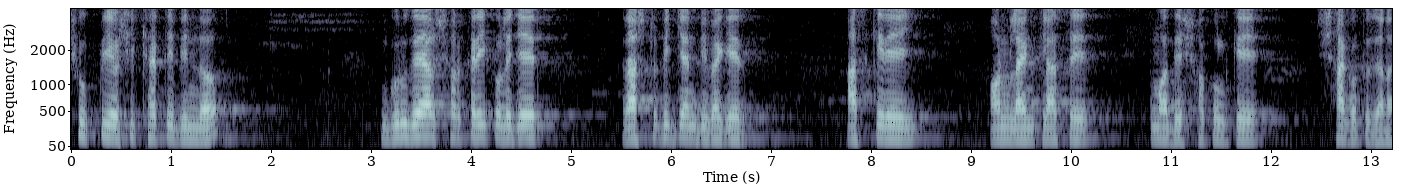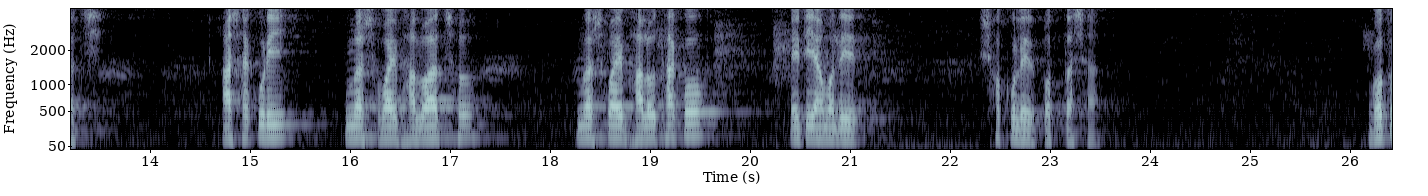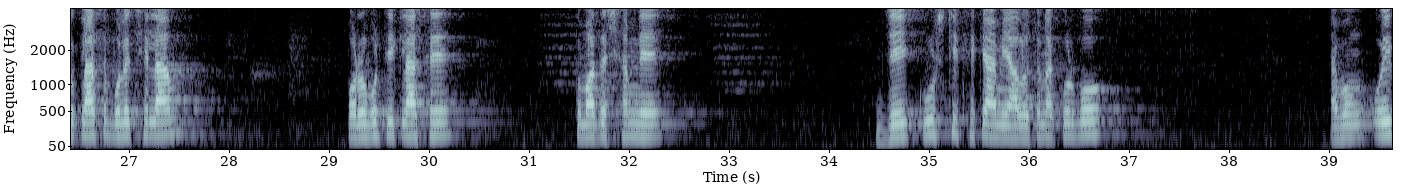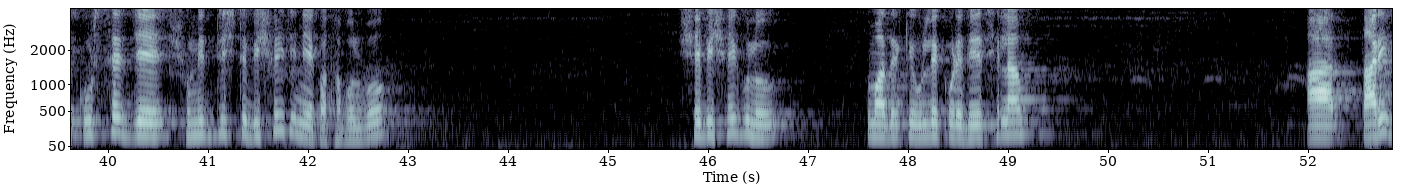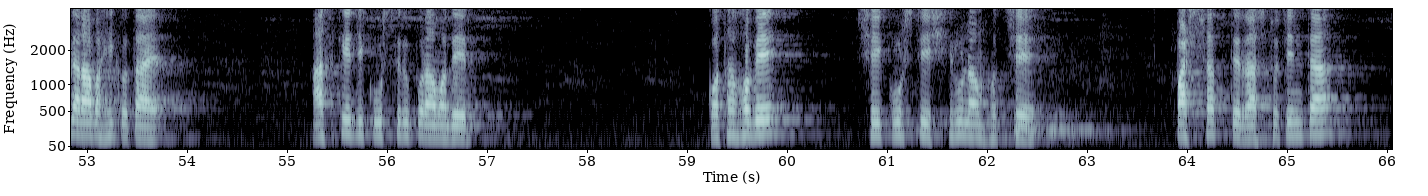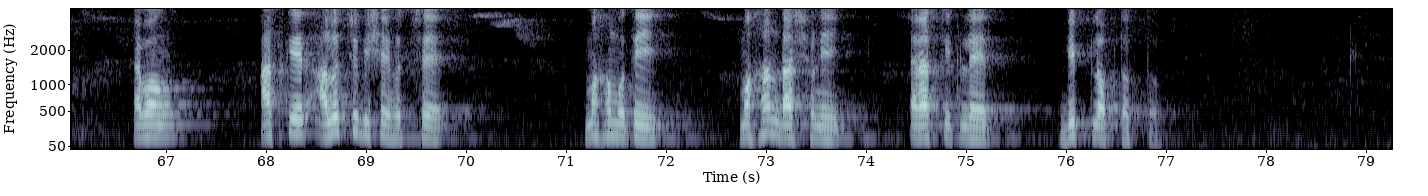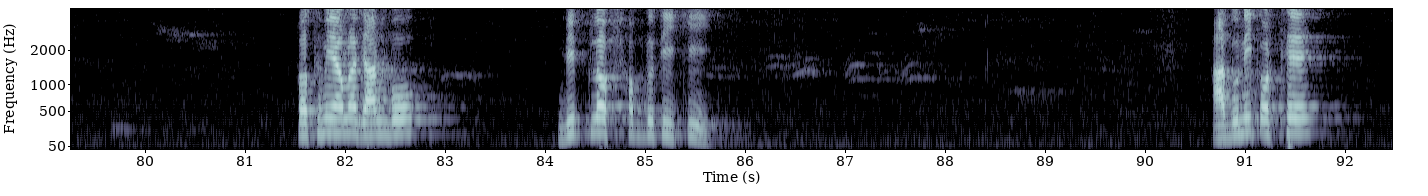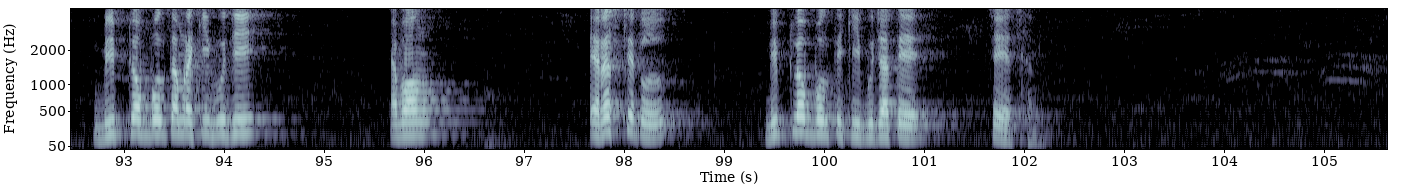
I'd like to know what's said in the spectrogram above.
সুপ্রিয় শিক্ষার্থীবৃন্দ, গুরুদয়াল সরকারি কলেজের রাষ্ট্রবিজ্ঞান বিভাগের আজকের এই অনলাইন ক্লাসে তোমাদের সকলকে স্বাগত জানাচ্ছি। আশা করি তোমরা সবাই ভালো আছো, তোমরা সবাই ভালো থাকো, এটি আমাদের সকলের প্রত্যাশা। গত ক্লাসে বলেছিলাম পরবর্তী ক্লাসে তোমাদের সামনে যেই কোর্সটি থেকে আমি আলোচনা করব এবং ওই কোর্সের যে সুনির্দিষ্ট বিষয়টি নিয়ে কথা বলব, সে বিষয়গুলো তোমাদেরকে উল্লেখ করে দিয়েছিলাম। আর তারই ধারাবাহিকতায় আজকে যে কোর্সের উপর আমাদের কথা হবে, সেই কোর্সটির শিরোনাম হচ্ছে পাশ্চাত্যের রাষ্ট্রচিন্তা এবং আজকের আলোচ্য বিষয় হচ্ছে মহামতি মহান দার্শনিক অ্যারাস্টিটলের বিপ্লব তত্ত্ব। প্রথমে আমরা জানব বিপ্লব শব্দটি কি। আধুনিক অর্থে বিপ্লব বলতে আমরা কি বুঝি? এবং অ্যারিস্টটল বিপ্লব বলতে কি বুঝাতে চেয়েছেন?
